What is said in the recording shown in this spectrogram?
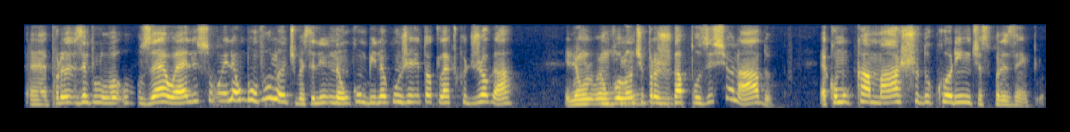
É, por exemplo, o Zé Wellison, ele é um bom volante, mas ele não combina com o jeito atlético de jogar. Ele é um, é um volante para jogar posicionado. É como o Camacho do Corinthians, por exemplo.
